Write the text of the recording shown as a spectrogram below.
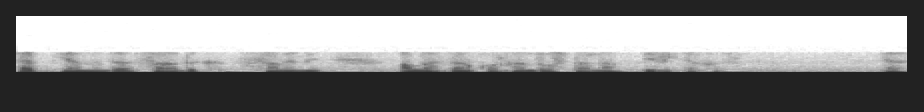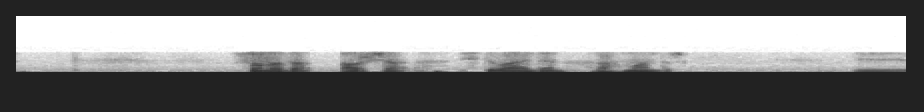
hep yanında sadık, samimi, Allah'tan korkan dostlarla birlikte kılsın. Evet. Sonra da arşa istiva eden Rahmandır. Ee,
